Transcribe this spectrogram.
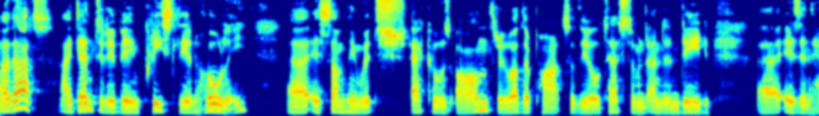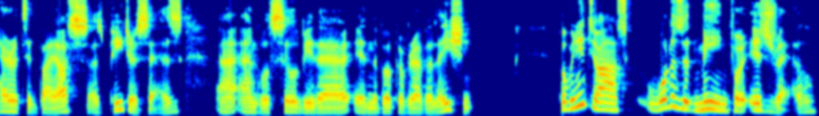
Now, that identity of being priestly and holy uh, is something which echoes on through other parts of the Old Testament and indeed uh, is inherited by us, as Peter says, uh, and will still be there in the book of Revelation. But we need to ask what does it mean for Israel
